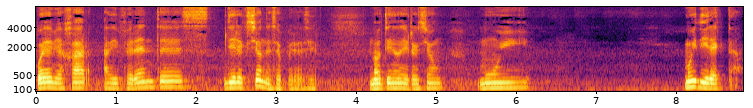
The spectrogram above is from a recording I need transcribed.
puede viajar a diferentes direcciones, se puede decir. No tiene una dirección muy, muy directa.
